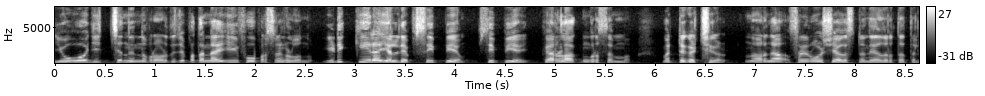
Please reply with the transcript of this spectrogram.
യോജിച്ച് നിന്ന് പ്രവർത്തിച്ചു ഇപ്പോൾ തന്നെ ഈ ഭൂപ്രശ്നങ്ങൾ വന്നു. ഇടുക്കിയിലെ L D F C P M C P I Kerala Congress M മറ്റ് കക്ഷികൾ എന്ന് പറഞ്ഞാൽ ശ്രീ റോഷി അഗസ്റ്റിന്റെ നേതൃത്വത്തിൽ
